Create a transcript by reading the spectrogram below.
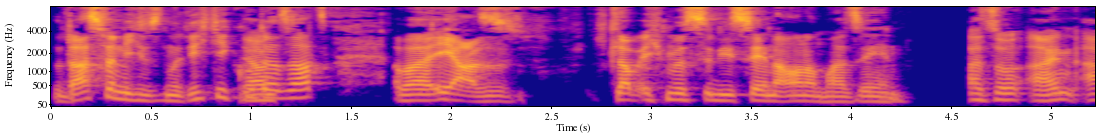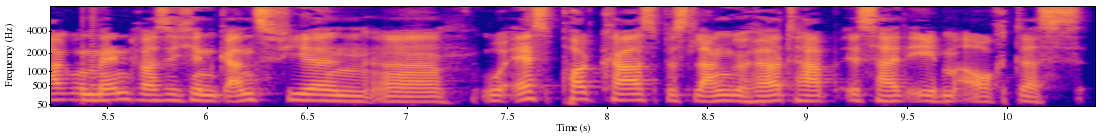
So, das finde ich ist ein richtig guter ja. Satz. Aber ja, also ich glaube, ich müsste die Szene auch noch mal sehen. Also ein Argument, was ich in ganz vielen äh, US-Podcasts bislang gehört habe, ist halt eben auch, dass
